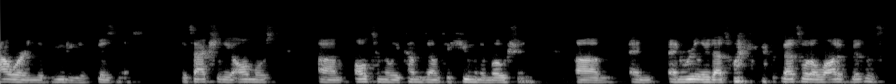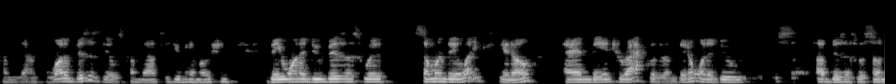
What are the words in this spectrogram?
power and the beauty of business. It's actually almost um, ultimately comes down to human emotion. Um, and and really that's what that's what a lot of business comes down to. A lot of business deals come down to human emotion. They want to do business with someone they like, you know, and they interact with them. They don't want to do a business with some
